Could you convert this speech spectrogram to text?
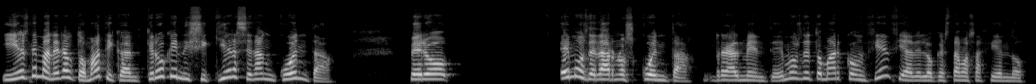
Y es de manera automática. Creo que ni siquiera se dan cuenta. Pero hemos de darnos cuenta realmente, hemos de tomar conciencia de lo que estamos haciendo.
